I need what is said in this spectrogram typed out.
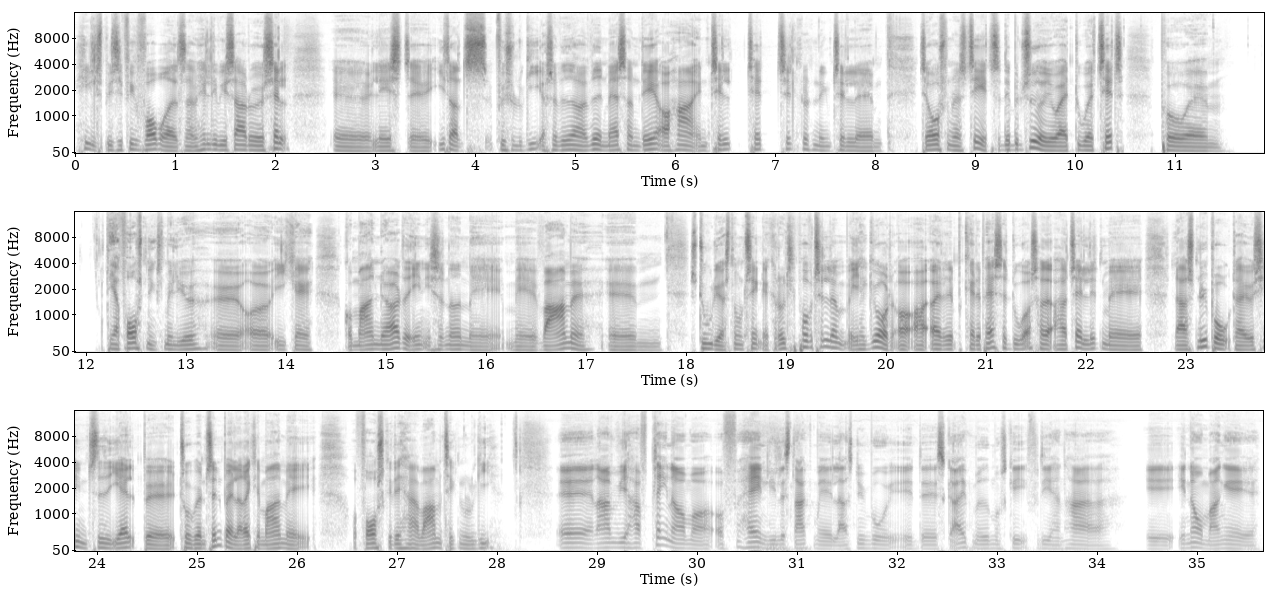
helt specifikke forberedelser. Men heldigvis så har du jo selv øh, læst øh, idrætsfysiologi og så videre, og ved en masse om det, og har en til, tæt tilknytning til, øh, til Aarhus Universitet. Så det betyder jo, at du er tæt på... Øh, det her forskningsmiljø, øh, og I kan gå meget nørdet ind i sådan noget med, med varme øh, studier og sådan nogle ting. Kan du lige prøve at fortælle dem, hvad I har gjort, og, og, og kan det passe, at du også har, har talt lidt med Lars Nybo, der jo i sin tid hjalp øh, Torbjørn Sindballer rigtig meget med at forske det her varmeteknologi? Øh, nej, vi har haft planer om at, at have en lille snak med Lars Nybo, et uh, Skype-møde måske, fordi han har øh, enormt mange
